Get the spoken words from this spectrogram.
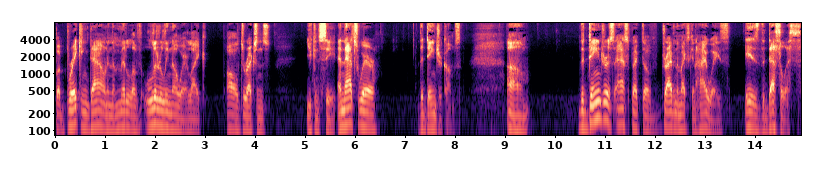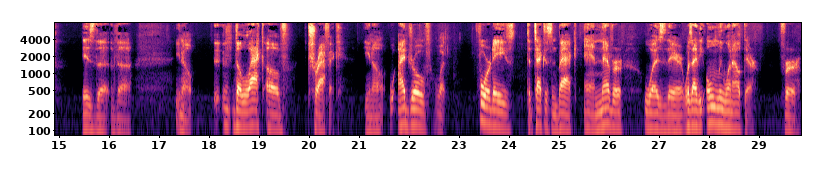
but breaking down in the middle of literally nowhere, like all directions you can see. And that's where the danger comes. Um, the dangerous aspect of driving the Mexican highways is the desolate is the the you know the lack of traffic. You know, I drove what four days to Texas and back, and never was there was I the only one out there for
